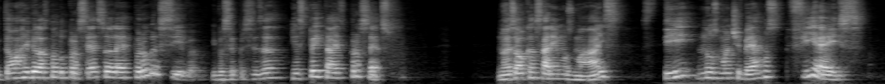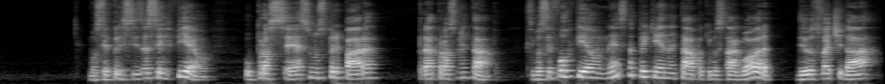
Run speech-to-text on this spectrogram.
Então a revelação do processo ela é progressiva e você precisa respeitar esse processo. Nós alcançaremos mais se nos mantivermos fiéis. Você precisa ser fiel. O processo nos prepara para a próxima etapa. Se você for fiel nesta pequena etapa que você está agora, Deus vai te dar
